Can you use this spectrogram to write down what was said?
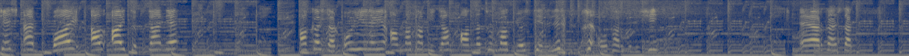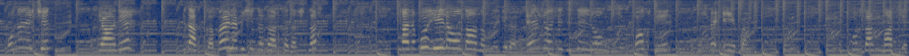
cash and buy all items yani Arkadaşlar o hileyi anlatamayacağım. Anlatılmaz gösterilir. o tarzı bir şey. Ee, arkadaşlar onun için yani bir dakika böyle bir şey dedi arkadaşlar. Yani bu hile olduğu anlamına geliyor. Android edisi hile olmuştur. Octane ve Airbank. Buradan market.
